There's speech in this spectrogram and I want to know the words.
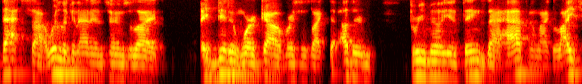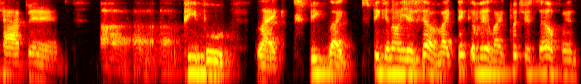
that side. We're looking at it in terms of like it didn't work out versus like the other three million things that happened. Like life happened, uh, uh, uh, people like speak like speaking on yourself. Like think of it like put yourself in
